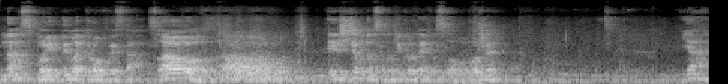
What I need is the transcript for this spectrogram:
нас поріднила кров Христа. Слава Богу! І ще будемо слухати коротенько Слово Боже. Я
